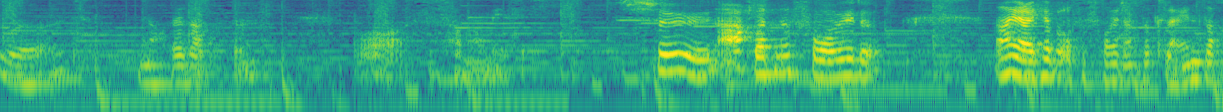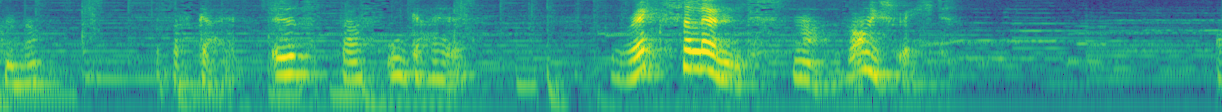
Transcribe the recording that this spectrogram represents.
World. Noch wer sagt's denn? Boah, das ist hammermäßig. Schön. Ach, was eine Freude. Ah ja, ich habe auch so Freude an so kleinen Sachen, ne? Ist das geil. Ist das geil. Rexcellent. Na, ist auch nicht schlecht. Oh,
